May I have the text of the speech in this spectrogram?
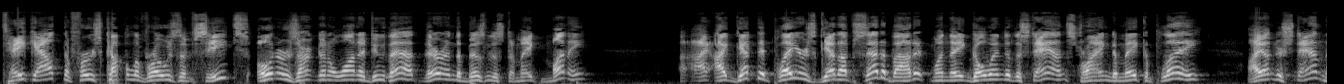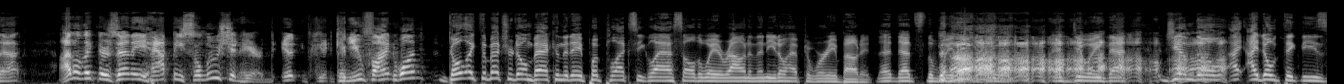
take out the first couple of rows of seats. Owners aren't going to want to do that. They're in the business to make money. I, I get that players get upset about it when they go into the stands trying to make a play. I understand that. I don't think there's any happy solution here. It, can you find one? Go like the Metrodome back in the day, put plexiglass all the way around, and then you don't have to worry about it. That, that's the way that you're doing that. Jim, though, I, I don't think these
